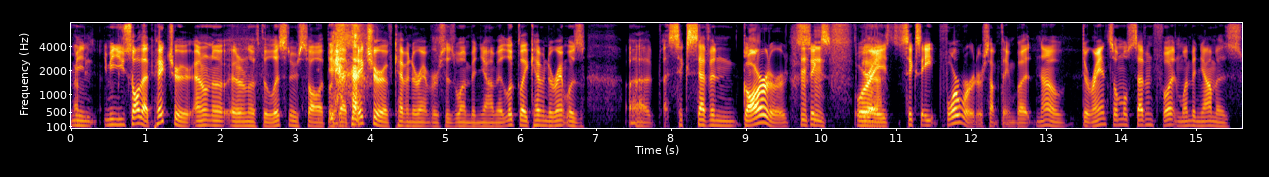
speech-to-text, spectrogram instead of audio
I mean, I mean, you saw that picture. I don't know. I don't know if the listeners saw it, but that picture of Kevin Durant versus Wembanyama, it looked like Kevin Durant was uh, a six seven guard or six or Yeah. a six eight forward or something. But no, Durant's almost seven foot, and Wembanyama's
